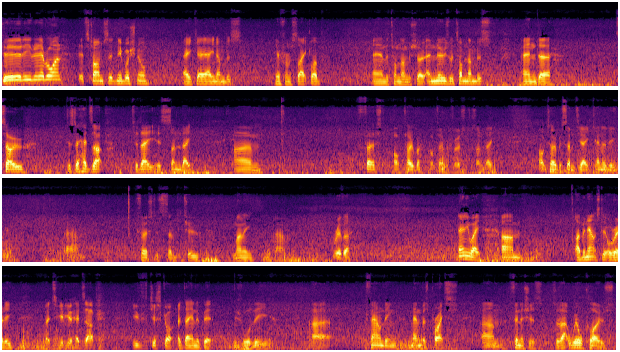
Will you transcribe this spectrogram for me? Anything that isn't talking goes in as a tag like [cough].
Good evening, everyone. It's Tom Sidney Bushnell, aka Numbers, here from Psych Club and the Tom Numbers Show and News with Tom Numbers. And uh, so, just a heads up, today is Sunday, um, 1st October, October 1st, Sunday, October 78, Kennedy. Um, first is 72, Money, um, River. Anyway, um, I've announced it already, but to give you a heads up, you've just got a day and a bit before the uh, founding members price um, finishes. So that will close.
